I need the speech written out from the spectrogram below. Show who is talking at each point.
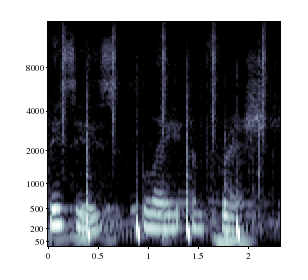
Speaker 1: This is Play and Fresh.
